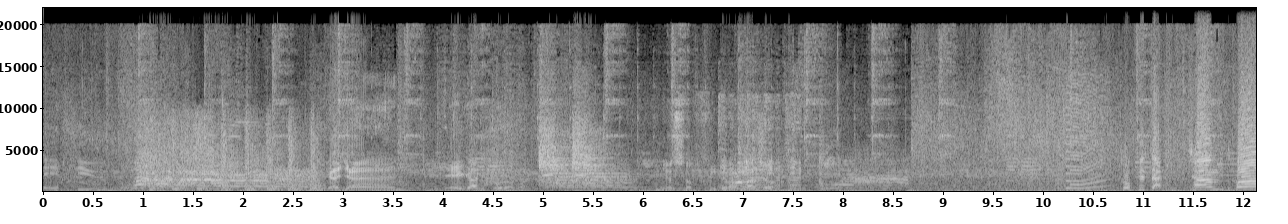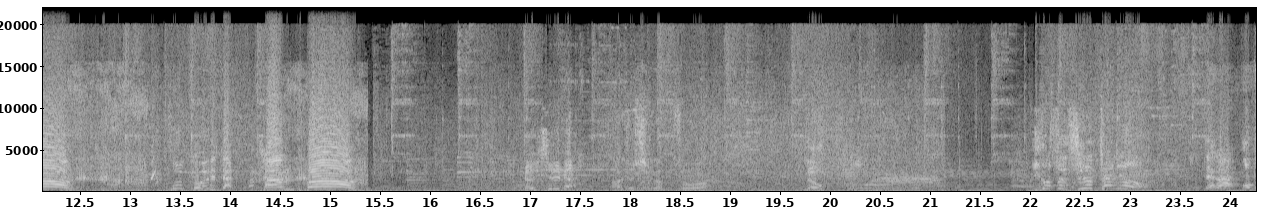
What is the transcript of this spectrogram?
A few. 짜잔, 내가 돌아왔다. 이 녀석 한 대만 맞아. 도필단 장풍 도필단 장풍 변신이다. 아저씨가 무서워? 이것은 수류탄이요. 내가 없,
